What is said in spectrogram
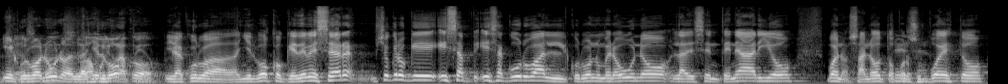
Y el va- 1, el Daniel Bosco. rápido. Y la curva Daniel Bosco, que debe ser, yo creo que esa, esa curva, el curvón número uno, la de Centenario, bueno, Saloto, Sí, por sí. supuesto,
